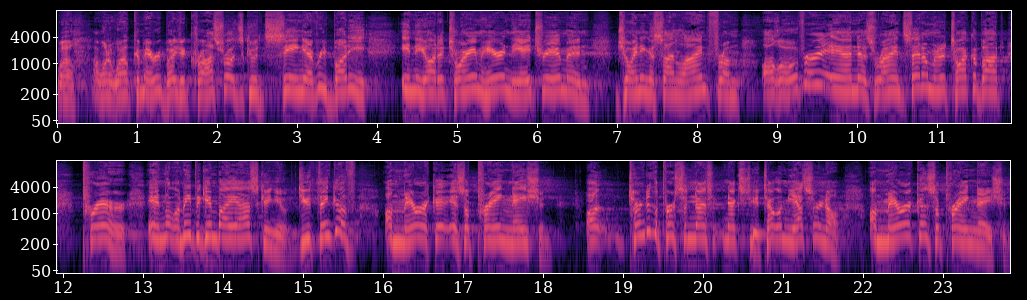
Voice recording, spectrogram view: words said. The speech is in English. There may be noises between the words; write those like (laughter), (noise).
Well, I want to welcome everybody to Crossroads. Good seeing everybody in the auditorium here in the atrium and joining us online from all over. And as Ryan said, I'm going to talk about prayer. And let me begin by asking you do you think of America as a praying nation? Uh, turn to the person next to you, tell them yes or no. America's a praying nation.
